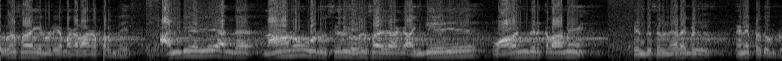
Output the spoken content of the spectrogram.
விவசாயியினுடைய மகனாக பிறந்தேன். அங்கேயே அந்த நானும் ஒரு சிறு விவசாயியாக அங்கேயே வாழ்ந்திருக்கலாமே என்று சில நேரங்களில் நினைப்பதுண்டு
